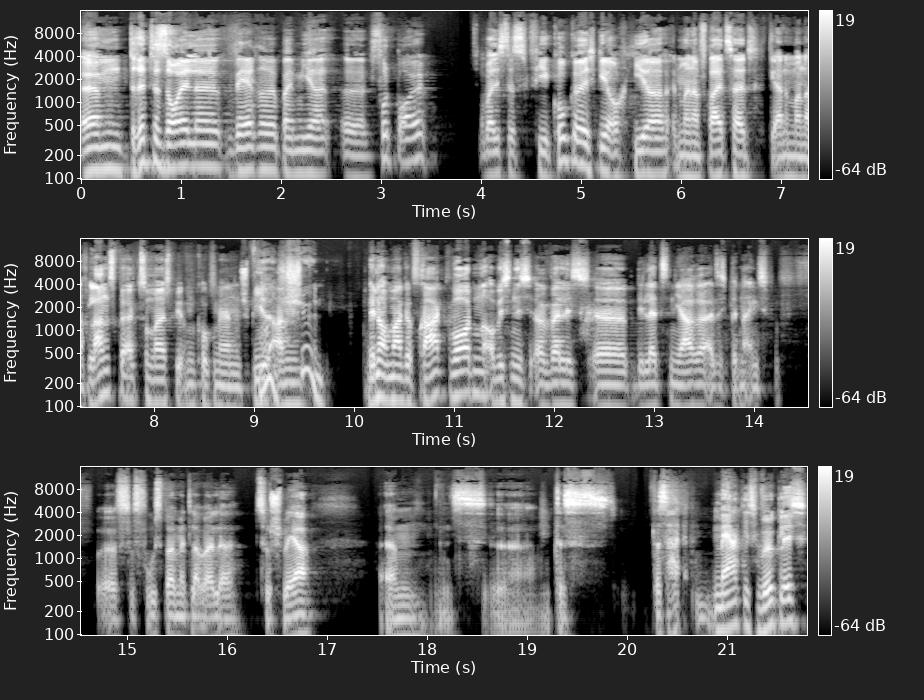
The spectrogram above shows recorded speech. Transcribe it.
Ähm, dritte Säule wäre bei mir äh, Football weil ich das viel gucke. Ich gehe auch hier in meiner Freizeit gerne mal nach Landsberg zum Beispiel und gucke mir ein Spiel oh, an. Schön. Bin auch mal gefragt worden, ob ich nicht, äh, weil ich äh, die letzten Jahre, also ich bin eigentlich für, äh, für Fußball mittlerweile zu schwer. Ähm, das, äh, das, das merke ich wirklich.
